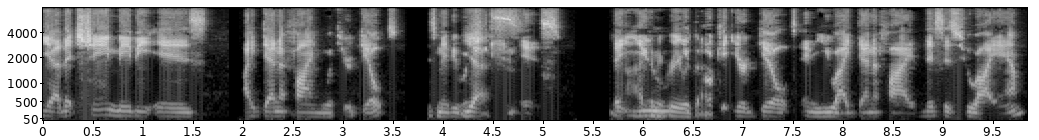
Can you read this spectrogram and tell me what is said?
yeah, that shame maybe is identifying with your guilt is maybe what yes. shame is. That you, I can agree with that. look at your guilt and you identify this is who I am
